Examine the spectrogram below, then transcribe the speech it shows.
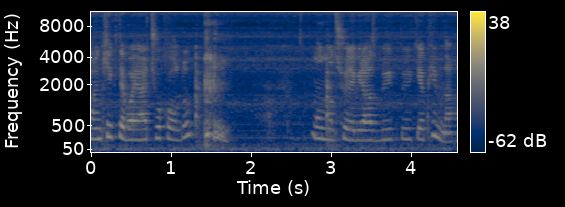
Pankek de bayağı çok oldu. Olmadı şöyle biraz büyük büyük yapayım da.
